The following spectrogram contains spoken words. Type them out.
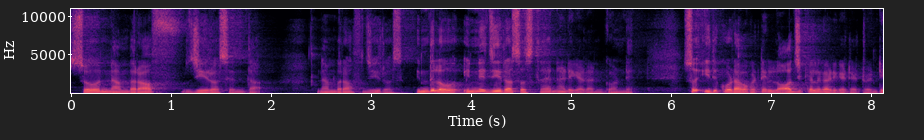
సో నెంబర్ ఆఫ్ జీరోస్ ఎంత? నెంబర్ ఆఫ్ జీరోస్ ఇందులో ఎన్ని జీరోస్ వస్తాయని అడిగాడు అనుకోండి. సో ఇది కూడా ఒకటి లాజికల్గా అడిగేటటువంటి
